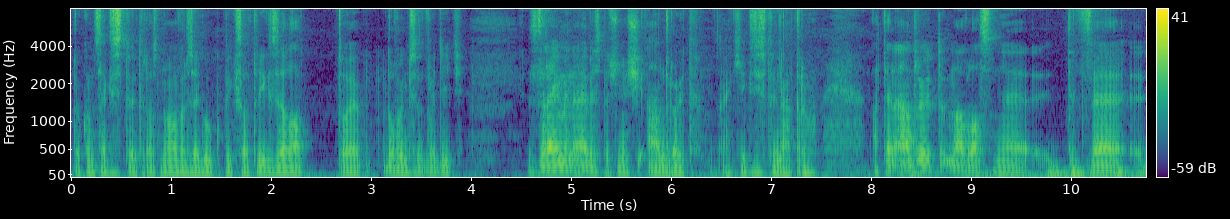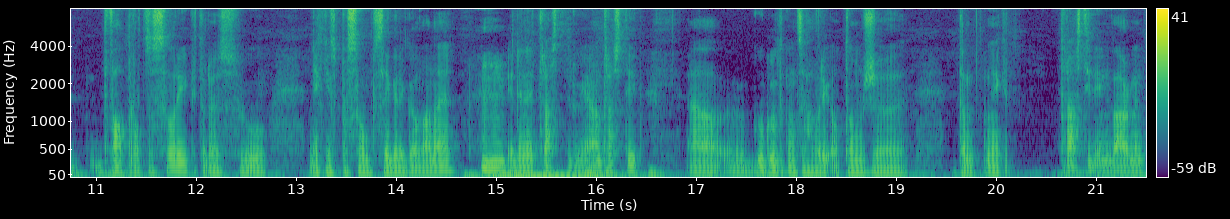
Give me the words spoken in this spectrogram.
Dokonca existuje teraz nová verzia Google Pixel 3 XL a to je, dovolím si tvrdiť, zrejme najbezpečnejší Android, aký existuje na trhu. A ten Android má vlastne dve, dva procesory, ktoré sú nejakým spôsobom segregované. Mm-hmm. Jeden je trusted, druhý je untrusted a Google dokonca hovorí o tom, že tam nejaké trusted environment,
